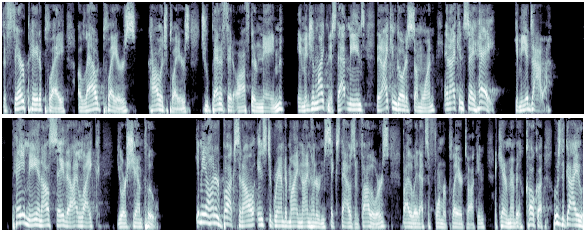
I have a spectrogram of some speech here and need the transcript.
The Fair Pay to Play allowed players, college players, to benefit off their name, image, and likeness. That means that I can go to someone and I can say, Hey, give me a dollar. Pay me and I'll say that I like your shampoo. Give me a hundred bucks and I'll Instagram to my 906,000 followers. By the way, that's a former player talking. I can't remember. Coca, who's the guy who,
